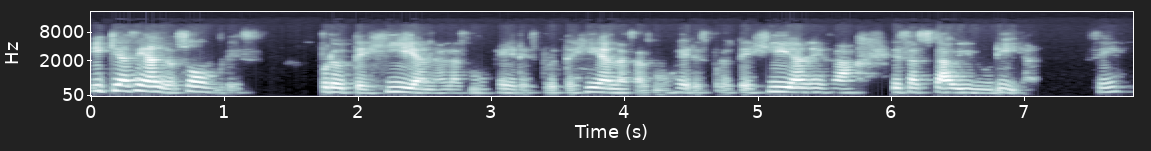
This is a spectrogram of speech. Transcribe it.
¿Y qué hacían los hombres? Protegían a las mujeres, protegían a esas mujeres, protegían esa, esa sabiduría, ¿sí?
